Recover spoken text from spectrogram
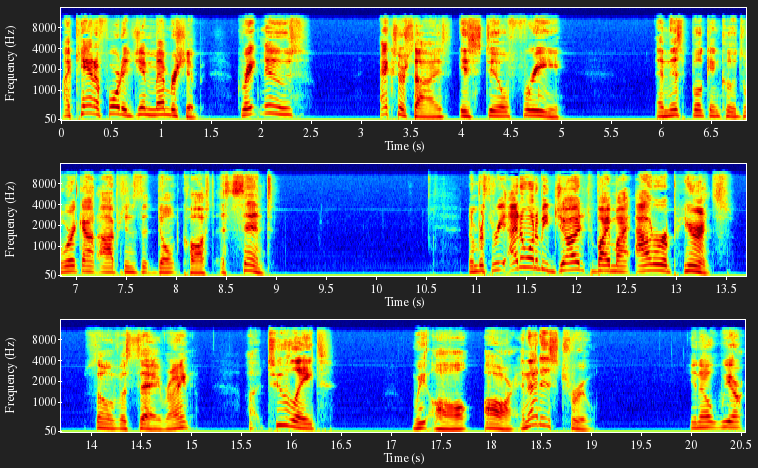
I can't afford a gym membership. Great news exercise is still free. And this book includes workout options that don't cost a cent. Number three, I don't want to be judged by my outer appearance. Some of us say, right? Uh, too late. We all are. And that is true. You know, we are,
